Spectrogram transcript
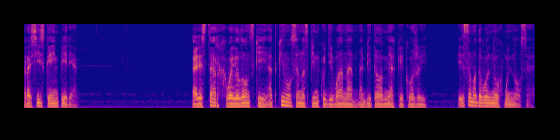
Российская империя. Аристарх Вавилонский откинулся на спинку дивана, набитого мягкой кожей, и самодовольно ухмыльнулся.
